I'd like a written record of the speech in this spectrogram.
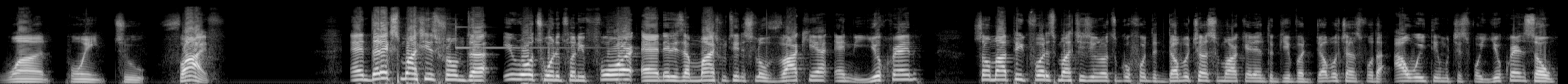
1.25. And the next match is from the Euro 2024, and it is a match between Slovakia and Ukraine. So my pick for this match is you know to go for the double chance market and to give a double chance for the away team, which is for Ukraine. So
